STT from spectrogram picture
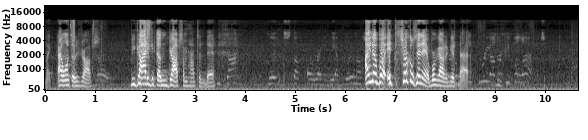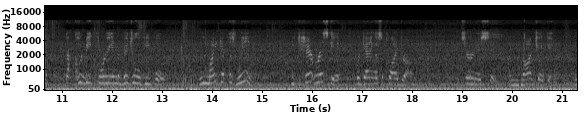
Like, I want those drops. No. We gotta get them drops somehow today. We got good stuff already. We have good enough. I know, but it circles in it. We gotta get that. Three people left. That could be three individual people. We might get this win. We can't risk it for getting a supply drop. Seriously, I'm not joking. We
